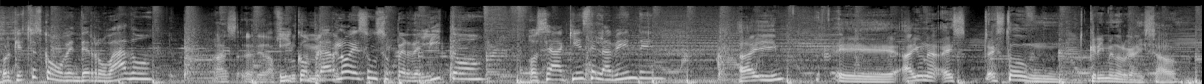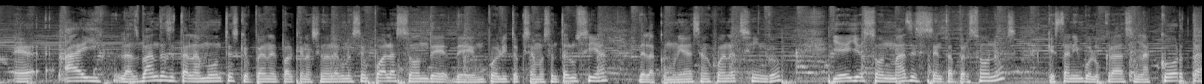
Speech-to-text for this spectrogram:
Porque esto es como vender robado. Y comprarlo es un superdelito. O sea, ¿a quién se la venden? Ahí eh, hay una. Es, es todo un crimen organizado. Eh, hay las bandas de talamontes que operan el Parque Nacional Laguna Zempoala son de, de un pueblito que se llama Santa Lucía, de la comunidad de San Juan Atzingo, y ellos son más de 60 personas que están involucradas en la corta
